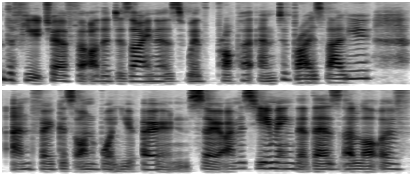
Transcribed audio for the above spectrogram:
the future for other designers with proper enterprise value and focus on what you own. So I'm assuming that there's a lot of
